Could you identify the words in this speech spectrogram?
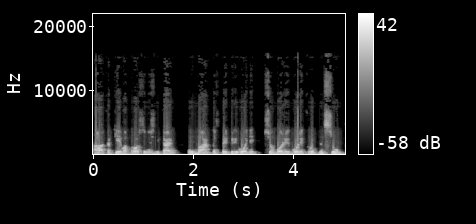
а какие вопросы возникают у банков при переводе все более и более крупных сумм.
